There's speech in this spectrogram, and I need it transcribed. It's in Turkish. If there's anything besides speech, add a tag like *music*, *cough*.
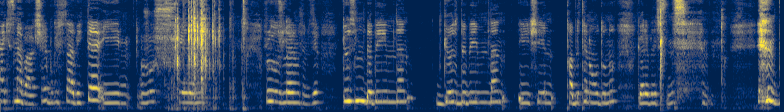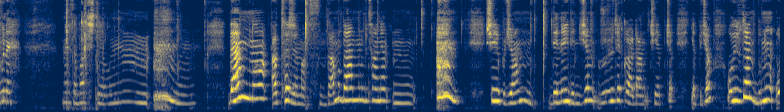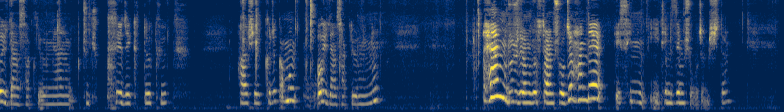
Herkese merhaba arkadaşlar. Bugün sizlerle birlikte e, ruj şeylerimi, rujlarımı temizliyorum. Gözüm bebeğimden, göz bebeğimden e, şeyin tableten olduğunu görebilirsiniz. *laughs* Bu ne? Neyse başlayalım. *clears throat* Ben buna atarım aslında ama ben bunu bir tane *clears throat* şey yapacağım. Deney deneyeceğim. Ruju tekrardan şey yapacağım, yapacağım. O yüzden bunu o yüzden saklıyorum yani. Çünkü kırık, dökük. Her şey kırık ama o yüzden saklıyorum bunu. Hem rujlarımı göstermiş olacağım hem de eskini temizlemiş olacağım işte.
